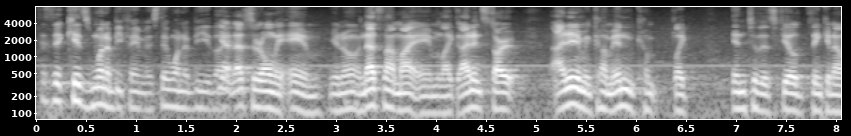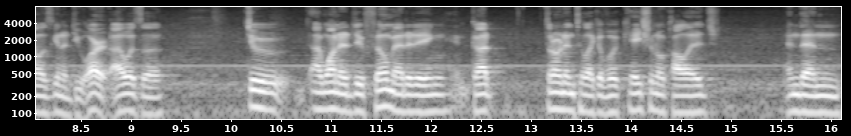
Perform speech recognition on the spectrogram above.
Because the kids want to be famous. They want to be like. Yeah, that's their only aim, you know, and that's not my aim. Like I didn't start. I didn't even come in come, like into this field thinking I was gonna do art. I was a do. I wanted to do film editing and got thrown into like a vocational college, and then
